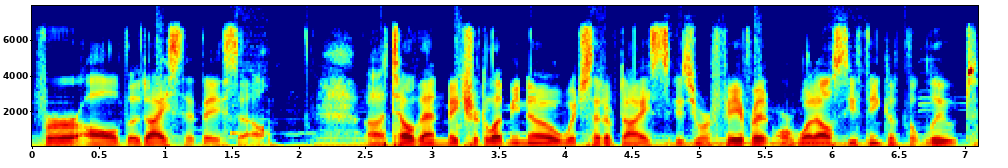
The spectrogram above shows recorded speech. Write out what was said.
for all the dice that they sell. Uh, till then, make sure to let me know which set of dice is your favorite or what else you think of the loot.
